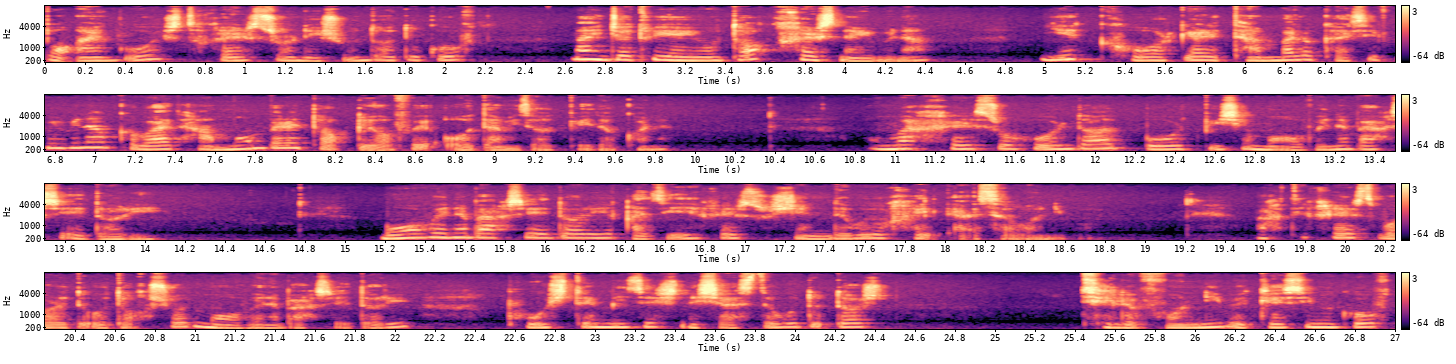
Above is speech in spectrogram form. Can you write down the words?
با انگشت خرس رو نشون داد و گفت من اینجا توی این اتاق خرس نمی‌بینم. یک کارگر تنبل و کثیف می‌بینم که باید حمام بره تا قیافه آدمیزاد پیدا کنه. اون وقت خرس رو هل داد برد پیش معاون بخش اداری. معاون بخش اداری قضیه خرس رو شنیده بود و خیلی عصبانی بود. وقتی خرس وارد اتاق شد معاون بخش اداری پشت میزش نشسته بود و داشت تلفنی به کسی می‌گفت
